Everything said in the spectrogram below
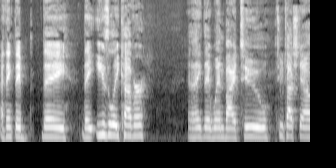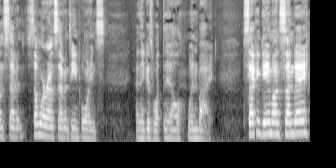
I think they they they easily cover, and I think they win by two two touchdowns, seven somewhere around 17 points. I think is what they'll win by. Second game on Sunday,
